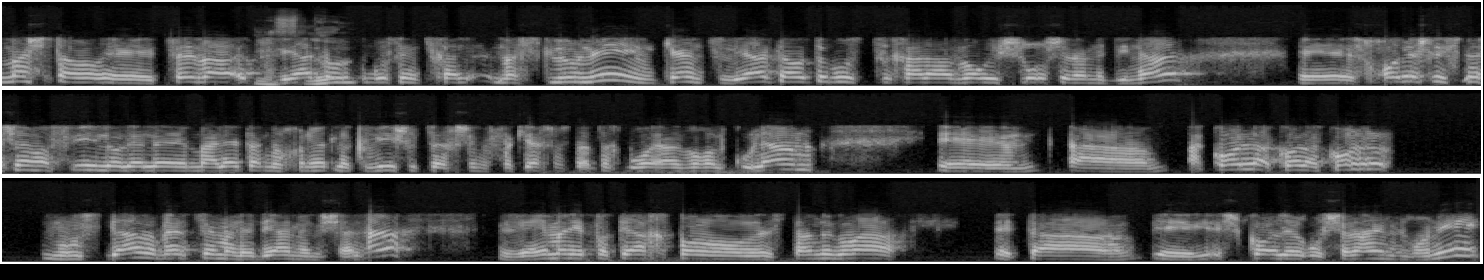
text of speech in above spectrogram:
מה שאתה, אה, צבע, צביעת האוטובוסים צריכה, מסלולים, כן, צביעת האוטובוס צריכה לעבור אישור של המדינה. אה, חודש לפני שהמפעיל עולה, מעלה את המכוניות לכביש, הוא צריך שמפקח של משרד התחבורה יעבור על כולם. אה, הכל, הכל, הכל מוסדר בעצם על ידי הממשלה, ואם אני פותח פה, סתם דוגמה, את האשכול ירושלים עירוני,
